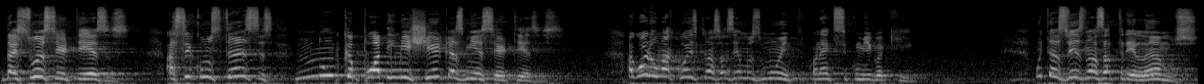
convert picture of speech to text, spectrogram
das suas certezas. As circunstâncias nunca podem mexer com as minhas certezas. Agora, uma coisa que nós fazemos muito, conecte-se comigo aqui. Muitas vezes nós atrelamos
